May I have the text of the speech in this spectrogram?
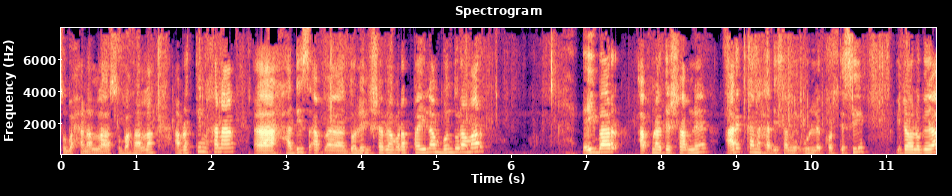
সুবাহান আল্লাহ সুবাহান আল্লাহ আমরা তিনখানা হাদিস দলিল হিসাবে আমরা পাইলাম। বন্ধুরা আমার, এইবার আপনাদের সামনে আরেকখানা হাদিস আমি উল্লেখ করতেছি এটা হলো গিয়া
